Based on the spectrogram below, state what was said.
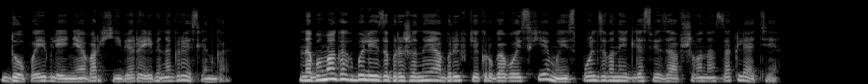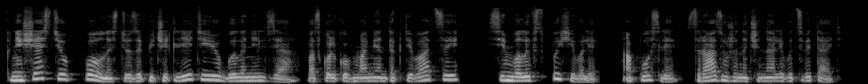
до появления в архиве Рейвена Греслинга. На бумагах были изображены обрывки круговой схемы, использованной для связавшего нас заклятия. К несчастью, полностью запечатлеть ее было нельзя, поскольку в момент активации символы вспыхивали, а после сразу же начинали выцветать.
